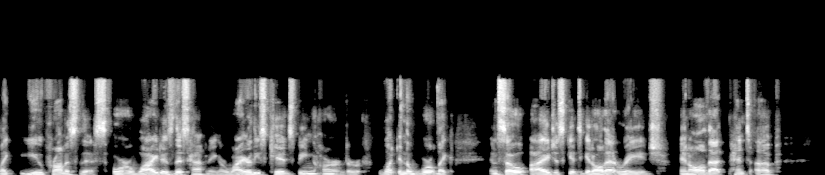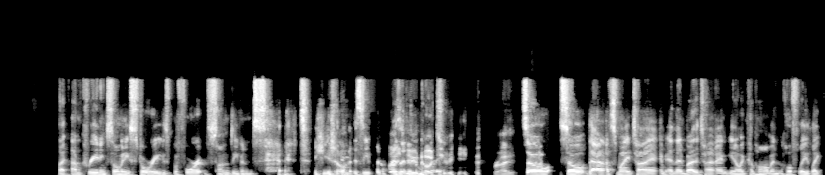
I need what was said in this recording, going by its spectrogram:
Like you promised this, or why is this happening, or why are these kids being harmed, or what in the world? Like, and so I just get to get all that rage and all that pent up. Like I'm creating so many stories before the sun's even set. You know, it's even risen. I do know what you mean, right? So, so that's my time, and then by the time you know I come home, and hopefully, like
